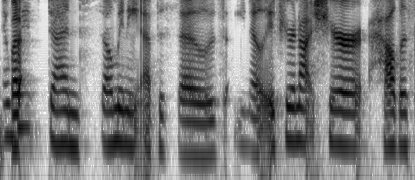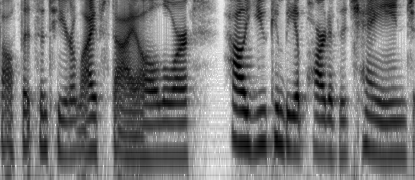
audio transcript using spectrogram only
And But- we've done so many episodes. You know, if you're not sure how this all fits into your lifestyle or how you can be a part of the change,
